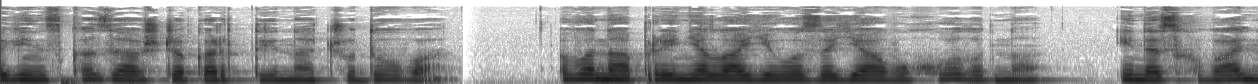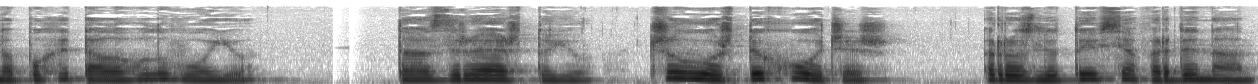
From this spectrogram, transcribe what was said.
він сказав, що картина чудова. Вона прийняла його заяву холодно і несхвально похитала головою. Та, зрештою, чого ж ти хочеш? розлютився Фердинанд.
